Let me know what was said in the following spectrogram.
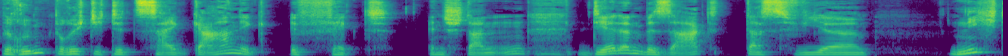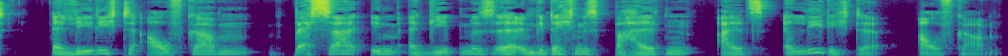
berühmt-berüchtigte Zeigarnik-Effekt entstanden, der dann besagt, dass wir nicht erledigte Aufgaben besser im Ergebnis, äh, im Gedächtnis behalten als erledigte Aufgaben.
